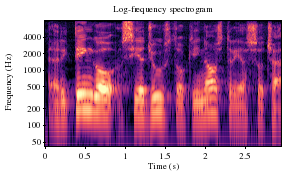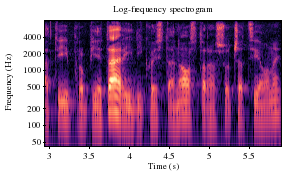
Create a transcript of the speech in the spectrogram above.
Ritengo sia giusto che i nostri associati, i proprietari di questa nostra associazione,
